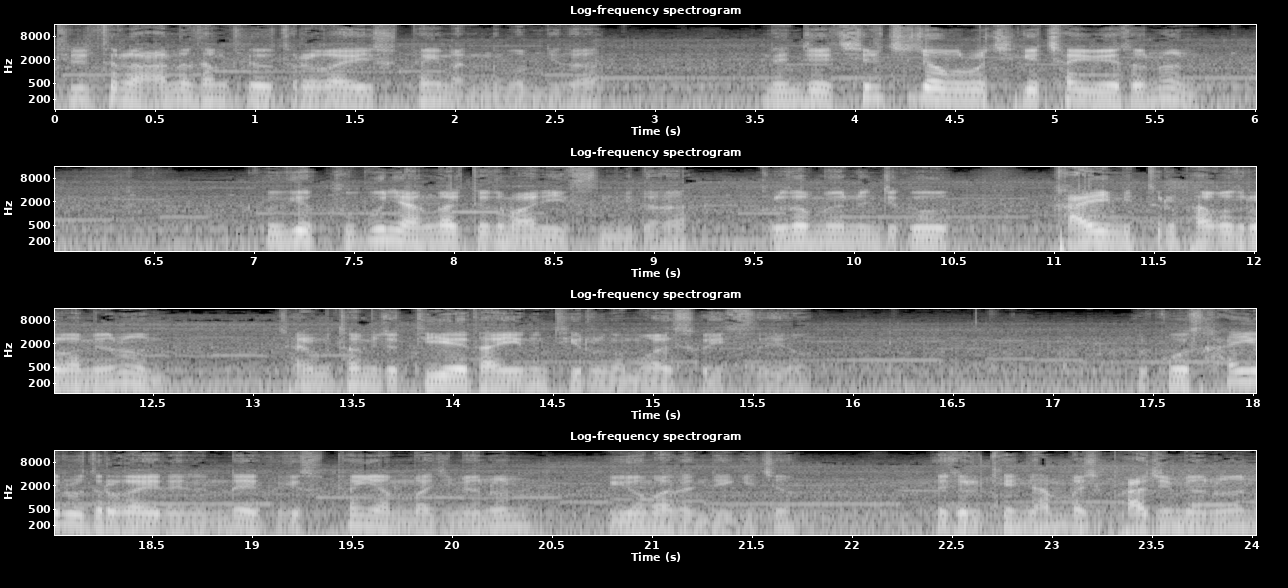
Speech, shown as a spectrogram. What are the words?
틸트를 아는 상태에서 들어가야 수평이 맞는 겁니다. 근데 이제 실질적으로 지게차 위에서는 그게 구분이 안 갈 때도 많이 있습니다. 그러다 보면 이제 그 다이 밑으로 파고 들어가면은 잘못하면 저 뒤에 다이는 뒤로 넘어갈 수가 있어요. 그 사이로 들어가야 되는데 그게 수평이 안 맞으면은 위험하다는 얘기죠. 그래서 저렇게 이제 한 번씩 봐주면은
